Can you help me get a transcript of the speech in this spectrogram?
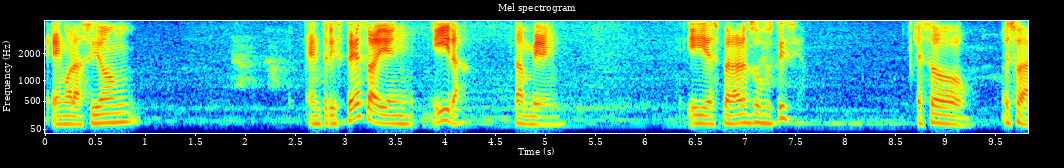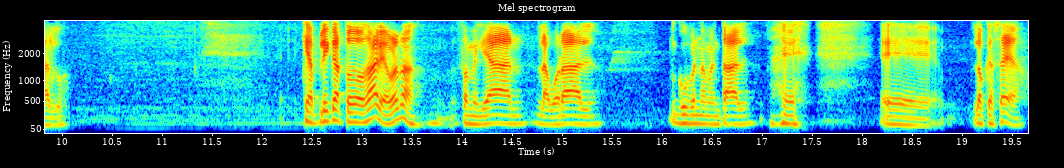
en oración, en tristeza y en ira también, y esperar en su justicia. Eso, eso es algo que aplica a todas áreas, ¿verdad? Familiar, laboral, gubernamental, eh, lo que sea.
